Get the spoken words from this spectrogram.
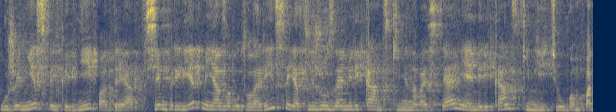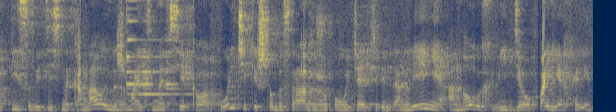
уже несколько дней подряд. Всем привет, меня зовут Лариса, я слежу за американскими новостями, американским YouTube. Подписывайтесь на канал и нажимайте на все колокольчики, чтобы сразу же получать уведомления о новых видео. Поехали!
